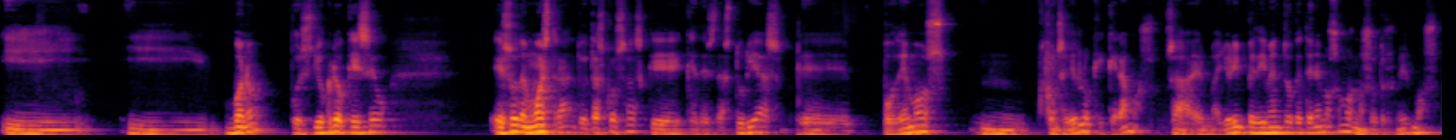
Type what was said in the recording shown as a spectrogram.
Y, bueno, pues yo creo que eso, eso demuestra, entre otras cosas, que, desde Asturias eh, podemos mm, conseguir lo que queramos. O sea, el mayor impedimento que tenemos somos nosotros mismos.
